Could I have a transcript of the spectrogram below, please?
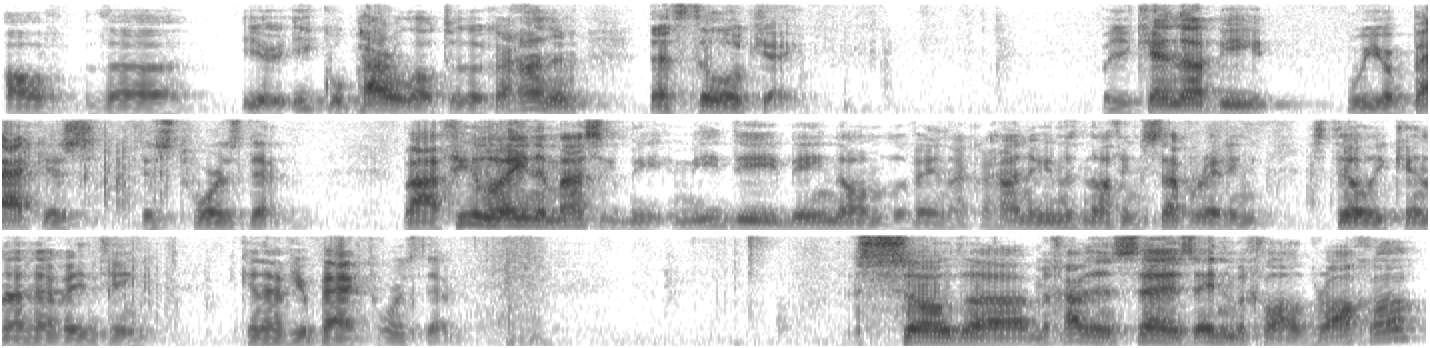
of the equal parallel to the Kohanim, that's still okay. But you cannot be where your back is is towards them. Even if nothing separating, still you cannot have anything. You can have your back towards them. So the Mechaber then says, "Ein mechlal bracha."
